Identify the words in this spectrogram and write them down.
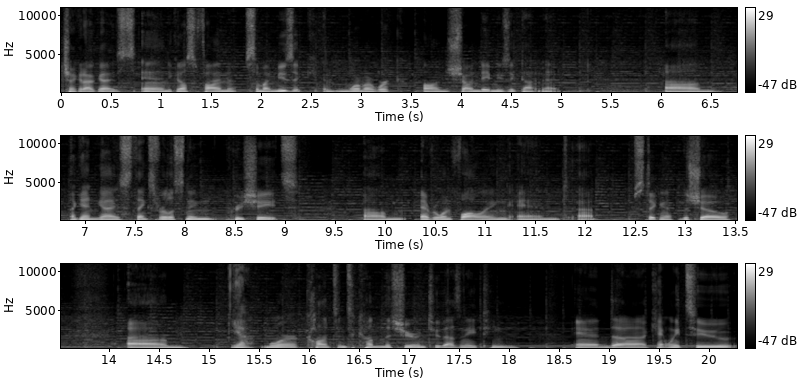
check it out, guys. And you can also find some of my music and more of my work on SeanDayMusic.net. Um, again, guys, thanks for listening. Appreciate um, everyone following and uh, sticking up the show. Um, yeah, more content to come this year in 2018. And uh, can't wait to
